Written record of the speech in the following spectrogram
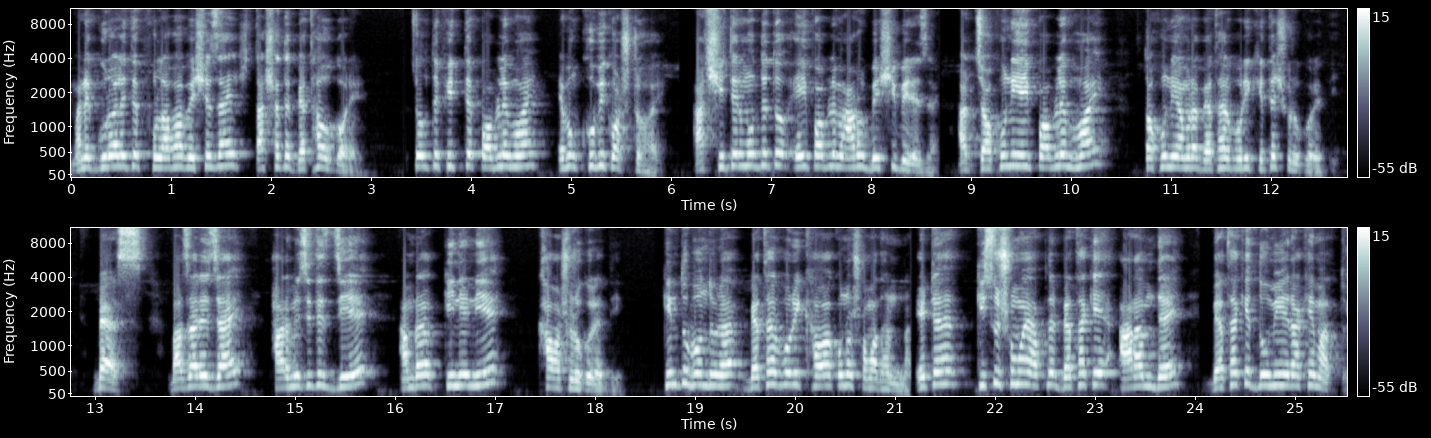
মানে গুড়ালিতে ফোলাভাব এসে যায়, তার সাথে ব্যথাও করে। চলতে ফিরতে প্রবলেম হয় এবং খুবই কষ্ট হয়। আর শীতের মধ্যে তো এই প্রবলেম আরও বেশি বেড়ে যায়। আর যখনই এই প্রবলেম হয়, তখনই আমরা ব্যথার বড়ি খেতে শুরু করে দিই। ব্যাস, বাজারে যাই ফার্মেসিতে যেয়ে আমরা কিনে নিয়ে খাওয়া শুরু করে দিই। কিন্তু বন্ধুরা, ব্যথার বড়ি খাওয়া কোনো সমাধান না। এটা কিছু সময় আপনার ব্যথাকে আরাম দেয়, ব্যথাকে দমিয়ে রাখে মাত্র।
